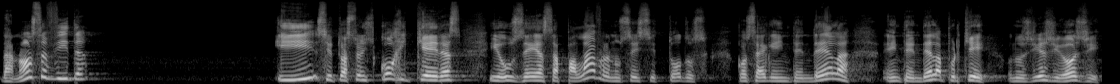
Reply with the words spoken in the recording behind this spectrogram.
da nossa vida, e situações corriqueiras, e eu usei essa palavra, não sei se todos conseguem entendê-la, entendê-la, porque nos dias de hoje,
